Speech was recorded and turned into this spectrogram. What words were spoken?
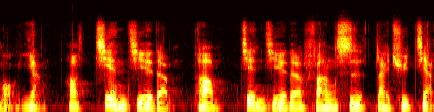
么样？好，间接的，好，间接的方式来去讲。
